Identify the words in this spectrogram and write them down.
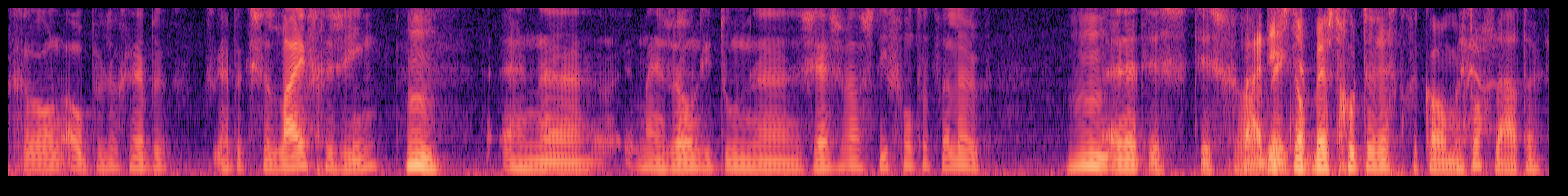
gewoon openlucht, heb ik, heb ik ze live gezien. Hm. En eh, mijn zoon, die toen eh, zes was, die vond het wel leuk. Hm. En het is, het is gewoon Maar een die is nog best goed terechtgekomen, toch later?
